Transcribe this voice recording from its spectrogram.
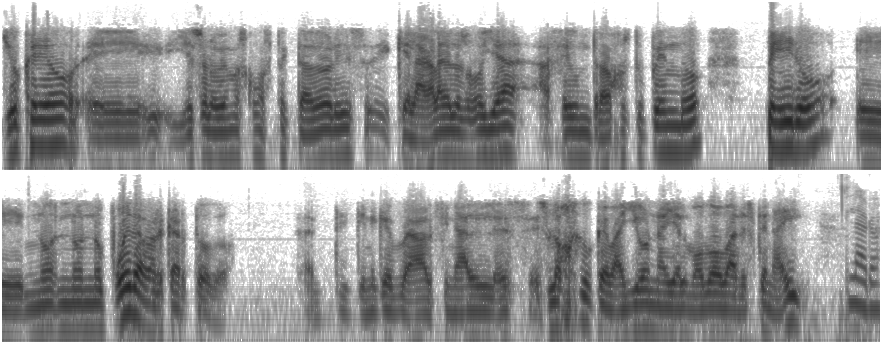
Yo creo, eh, y eso lo vemos como espectadores, que la Gala de los Goya hace un trabajo estupendo, pero eh, no, no, no puede abarcar todo. Ti- Tiene que, al final, es, es lógico que Bayona y Almodóvar estén ahí. Claro.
